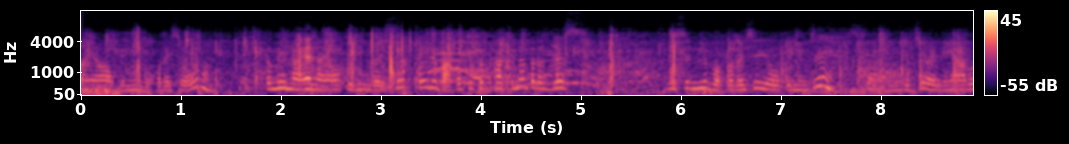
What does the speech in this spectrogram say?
नयाँ ओपनिङ भएको रहेछ हो। एकदमै नयाँ नयाँ ओपनिङ रहेछ। कहिले भएको त्यो त थाहा छैन तर जस्ट रिसेन्टली भएको रहेछ यो ओपनिङ चाहिँ। सो हामीले चाहिँ अहिले यहाँ अब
